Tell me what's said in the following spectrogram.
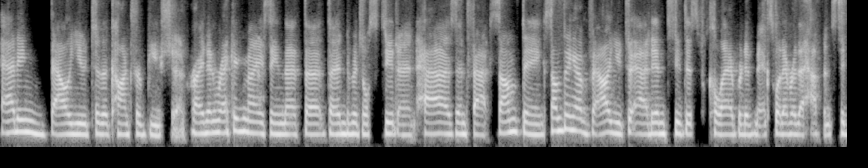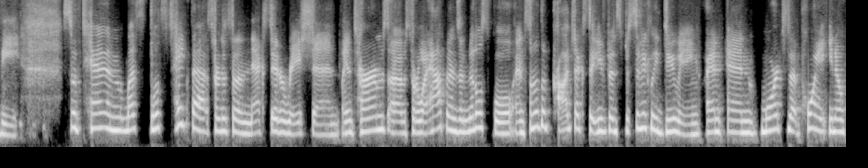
adding value to the contribution, right? And recognizing that the, the individual student has in fact something, something of value to add into this collaborative mix, whatever that happens to be. So Tim, let's let's take that sort of to the next iteration in terms of sort of what happens in middle school and some of the projects that you've been specifically doing. And and more to that point, you know,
